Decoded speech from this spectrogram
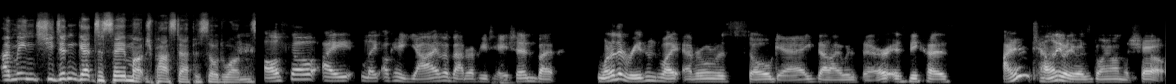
I mean, she didn't get to say much past episode one. also i like okay yeah i have a bad reputation but one of the reasons why everyone was so gagged that i was there is because i didn't tell anybody what was going on the show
